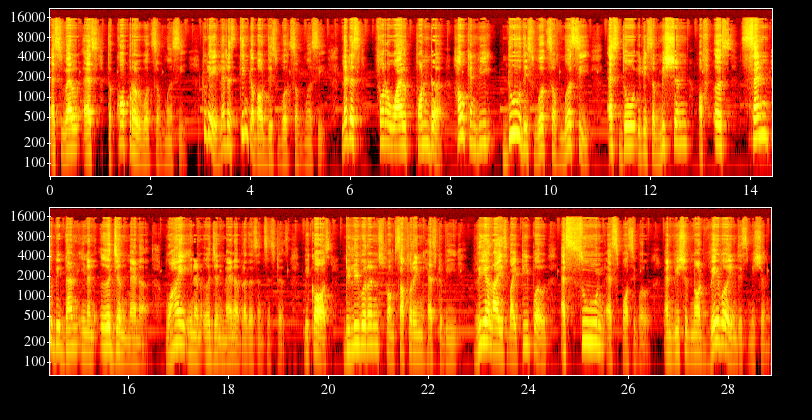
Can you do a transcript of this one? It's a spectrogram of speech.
as well as the corporal works of mercy. Today, let us think about these works of mercy. Let us for a while ponder how can we do these works of mercy as though it is a mission of us sent to be done in an urgent manner. Why in an urgent manner, brothers and sisters? Because deliverance from suffering has to be realized by people as soon as possible. And we should not waver in this mission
